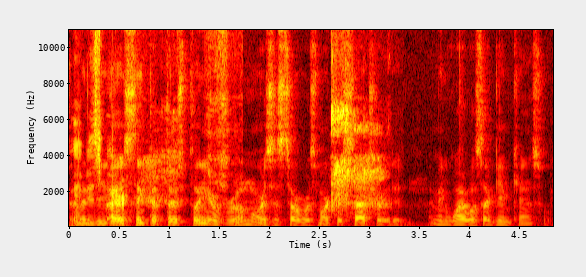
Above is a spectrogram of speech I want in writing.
I mean, maybe do you better. guys think that there's plenty of room, or is the Star Wars market saturated? I mean, why was that game canceled?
